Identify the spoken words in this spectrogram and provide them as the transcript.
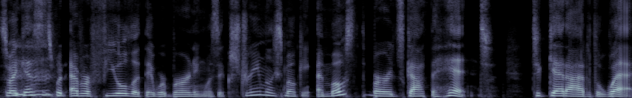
So I guess Mhm. it's whatever fuel that they were burning was extremely smoky. And most of the birds got the hint to get out of the way.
